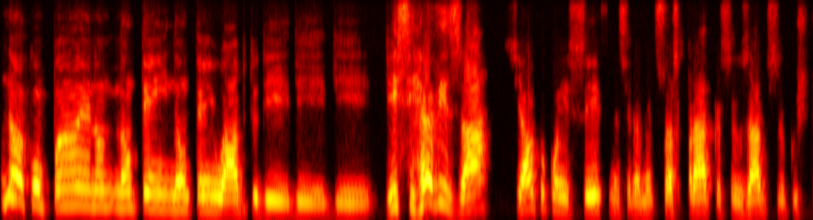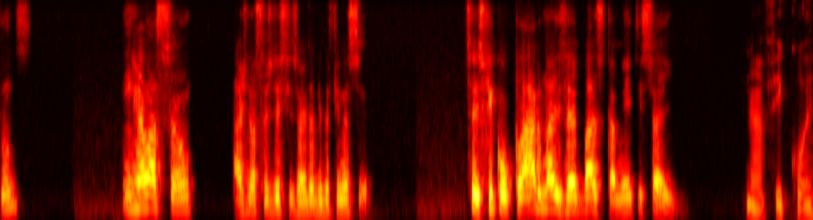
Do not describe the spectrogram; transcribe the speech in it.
não acompanha, não, não, tem, não tem o hábito de, de, de, de se revisar, se autoconhecer financeiramente, suas práticas, seus hábitos, seus costumes, em relação às nossas decisões da vida financeira. Sei se ficou claro, mas é basicamente isso aí. Ficou.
